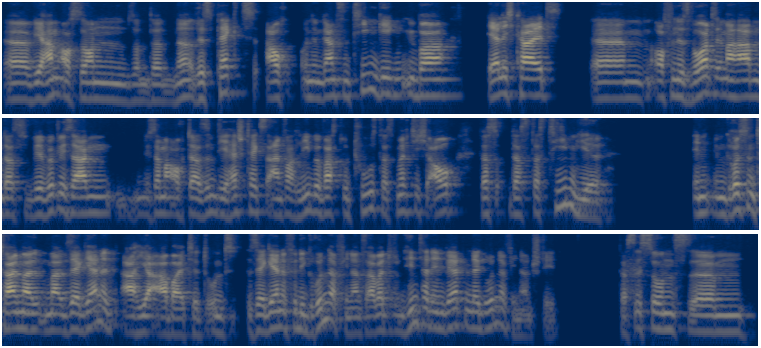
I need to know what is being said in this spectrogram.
Äh, wir haben auch so einen, so einen ne, Respekt auch und dem ganzen Team gegenüber, Ehrlichkeit, ähm, offenes Wort immer haben, dass wir wirklich sagen, ich sag mal, auch da sind die Hashtags einfach Liebe, was du tust. Das möchte ich auch, dass, dass das Team hier in, im größten Teil mal, mal sehr gerne hier arbeitet und sehr gerne für die Gründerfinanz arbeitet und hinter den Werten der Gründerfinanz steht. Das ist uns ähm,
